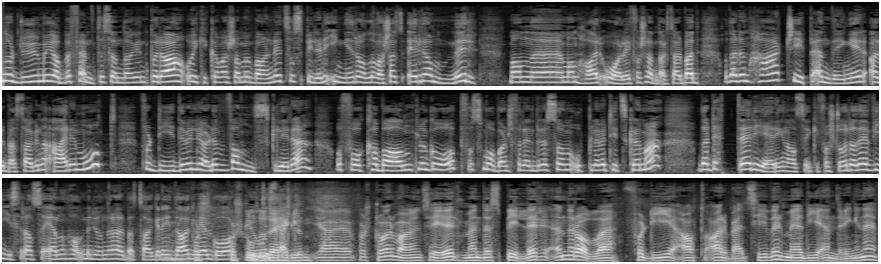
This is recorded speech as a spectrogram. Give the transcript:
når du må jobbe femte søndagen på rad og ikke kan være sammen med barnet ditt, så spiller det ingen rolle hva slags rammer man, eh, man har årlig for søndagsarbeid. Og det er denne type endringer arbeidstakerne er imot, fordi det vil gjøre det vanskeligere å få kabalen til å gå opp for småbarnsforeldre som opplever tidsklemma. Og det er dette regjeringen altså ikke forstår, og det viser altså 1,5 millioner arbeidstakere i dag vil gå Forsto du det, Heggelund? Jeg forstår hva hun sier, men det spiller en rolle rolle fordi at arbeidsgiver med de endringene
